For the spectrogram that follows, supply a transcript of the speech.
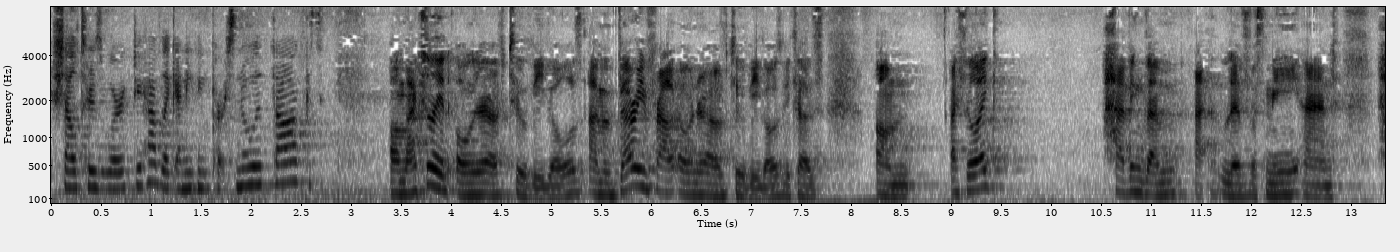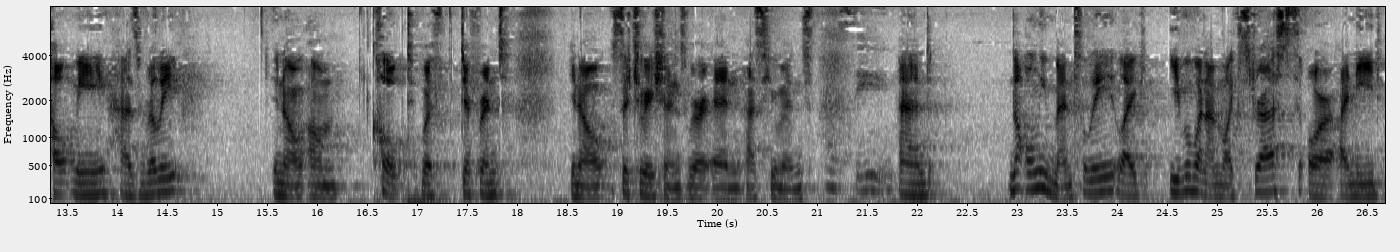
shelters work? Do you have like anything personal with dogs? I'm actually an owner of two beagles. I'm a very proud owner of two beagles because um, I feel like having them live with me and help me has really, you know, um, coped with different, you know, situations we're in as humans. I see. And not only mentally, like even when I'm like stressed or I need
